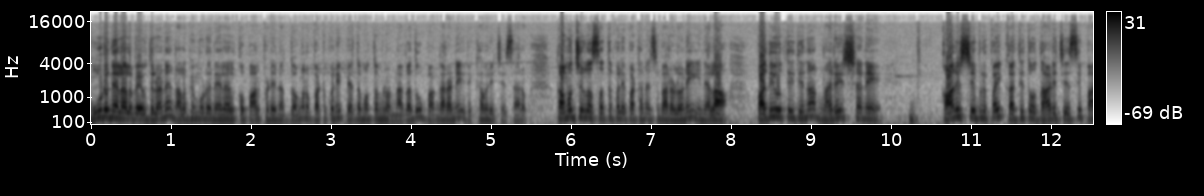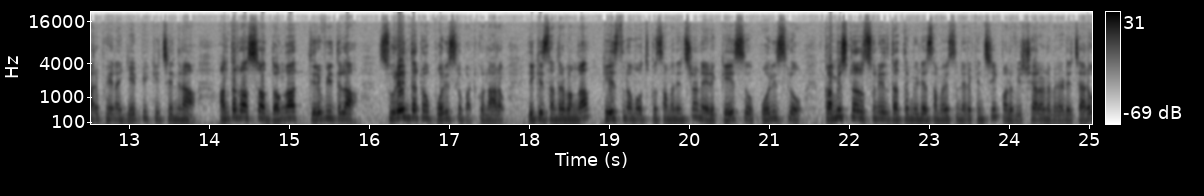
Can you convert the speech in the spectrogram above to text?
మూడు నెలల వ్యవధిలోనే నలభై మూడు నెలలకు పాల్పడిన దొంగను పట్టుకుని పెద్ద మొత్తంలో నగదు బంగారాన్ని రికవరీ చేశారు. ఖమ్మం జిల్లా సత్తపల్లి పట్టణ శివారులోని ఈ నెల పదివ తేదీన నరేష్ అనే కానిస్టేబుల్పై కత్తితో దాడి చేసి పారిపోయిన ఏపీకి చెందిన అంతర్రాష్ట్ర దొంగ తిరువీధుల సురేందర్ను పోలీసులు పట్టుకున్నారు. ఇక ఈ సందర్భంగా కేసు నమోదుకు సంబంధించిన నేడు కేసు పోలీసులు కమిషనర్ సునీల్ దత్ మీడియా సమావేశం నిర్వహించి పలు విషయాలను వెల్లడించారు.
